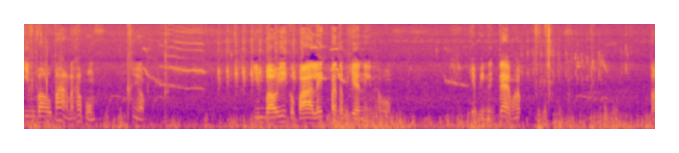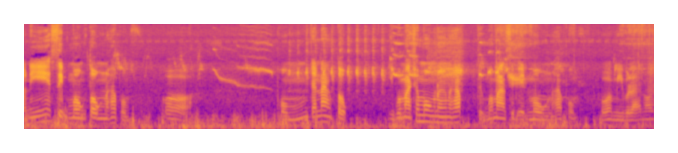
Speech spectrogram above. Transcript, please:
กินเบามากนะครับ ผมนี่ครับกินเบายิ่งกว่าปลาเล็กปลาตะเพียนอีกนะครับผมเก็บอีกหนึ่งแต้มครับ ตอนนี้สิบโมงตรงนะครับ ผมก็ ผมจะนั่งตกอีกประมาณชั่วโมงหนึ่งนะครับ ถึงประมาณสิบเอ็ดโมงนะครับ ผมเพราะว่ามีเวลาน้อย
